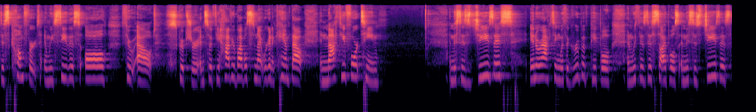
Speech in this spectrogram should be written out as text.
discomfort. And we see this all throughout Scripture. And so, if you have your Bibles tonight, we're going to camp out in Matthew 14. And this is Jesus interacting with a group of people and with his disciples. And this is Jesus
